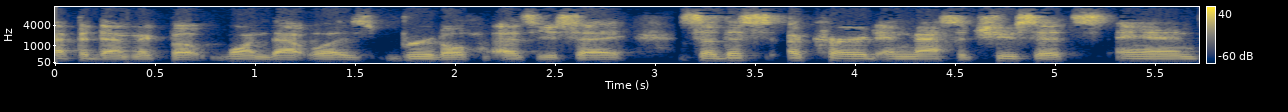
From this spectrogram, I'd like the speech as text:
epidemic, but one that was brutal, as you say. So this occurred in Massachusetts and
